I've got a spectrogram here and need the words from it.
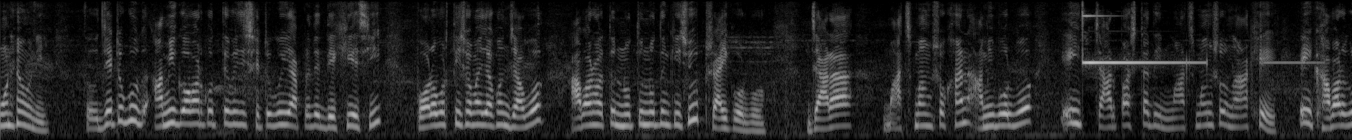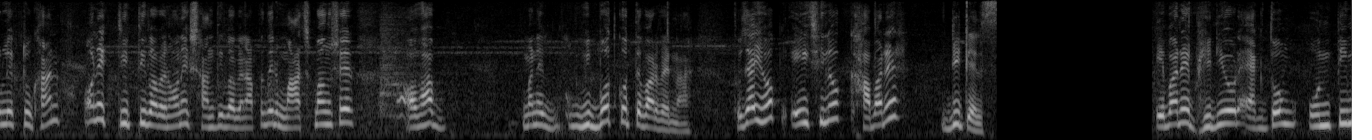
মনেও নেই। তো যেটুকু আমি কভার করতে পেরেছি, সেটুকুই আপনাদের দেখিয়েছি। পরবর্তী সময় যখন যাব, আবার হয়তো নতুন নতুন কিছু ট্রাই করব। যারা মাছ মাংস খান, আমি বলব, এই চার পাঁচটা দিন মাছ মাংস না খেয়ে এই খাবারগুলো একটু খান, অনেক তৃপ্তি পাবেন, অনেক শান্তি পাবেন। আপনাদের মাছ মাংসের অভাব মানে বোধ করতে পারবেন না। তো যাই হোক, এই ছিল খাবারের ডিটেলস এবারে ভিডিওর একদম অন্তিম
